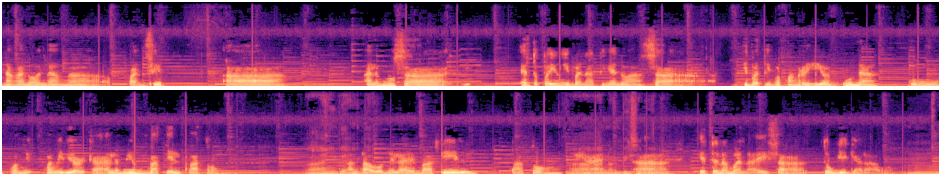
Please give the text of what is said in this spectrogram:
ng ano ng ah, pansit. Ah, alam mo sa ito pa yung iba nating ano ha, sa iba't iba pang rehiyon. Una, kung familiar ka, alam mo yung batil patong. Ah, hindi. Ang tawag nila ay batil patong. Ah, Ayan. ano ibig Ah, ito naman ay sa Tugigaraw. Mm.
